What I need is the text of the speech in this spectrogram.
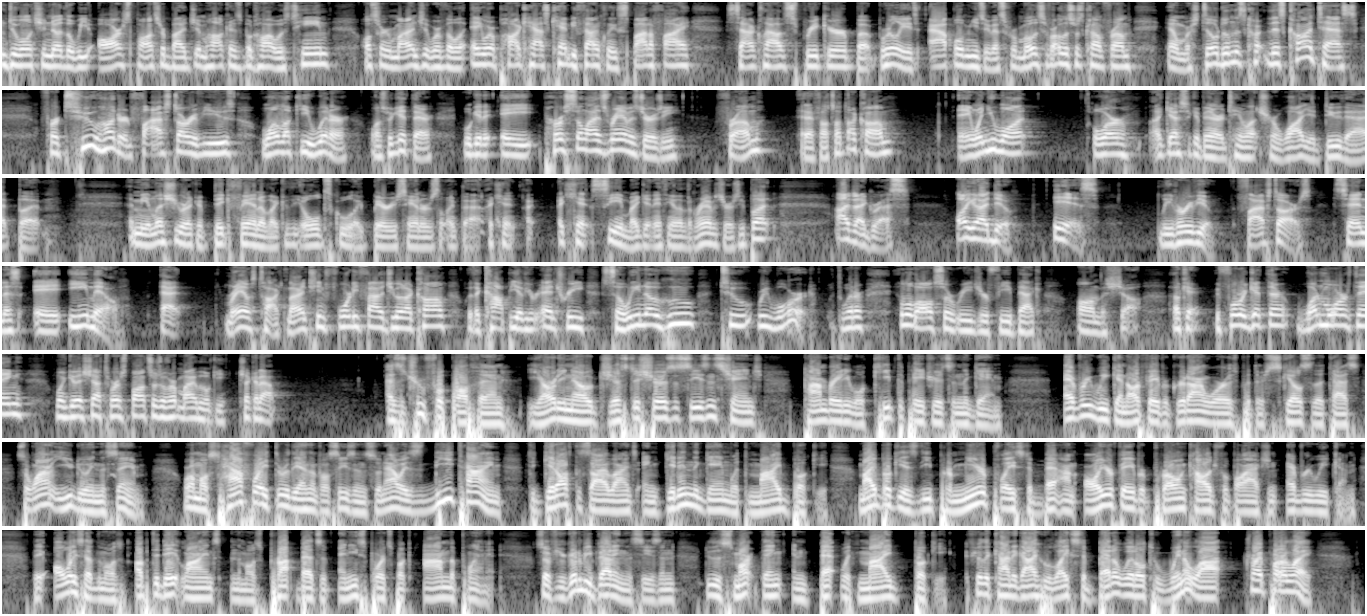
I do want to you know that we are sponsored by Jim Hawkins Book Hollywood's team. Also remind you we're available anywhere podcasts can be found, including Spotify, SoundCloud, Spreaker, but really it's Apple Music. That's where most of our listeners come from. And we're still doing this this contest for 200 five-star reviews. One lucky winner, once we get there, we'll get a personalized Rams jersey from NFLTalk.com. Anyone you want, or I guess it could be our team. I'm not sure why you do that, but I mean, unless you're like a big fan of like the old school, like Barry Sanders or something like that, I can't, I, I can't see him by getting anything other than Rams jersey. But I digress. All you gotta do is leave a review, five stars. Send us a email at ramstalk1945 gmail.com with a copy of your entry so we know who to reward with the winner. And we'll also read your feedback on the show. Okay, before we get there, one more thing. I want to give a shout to our sponsors over at MyBookie. Check it out. As a true football fan, you already know just as sure as the seasons change, Tom Brady will keep the Patriots in the game. Every weekend, our favorite Gridiron Warriors put their skills to the test, so why aren't you doing the same? We're almost halfway through the NFL season, so now is the time to get off the sidelines and get in the game with MyBookie. MyBookie is the premier place to bet on all your favorite pro and college football action every weekend. They always have the most up to date lines and the most prop bets of any sportsbook on the planet. So if you're going to be betting this season, do the smart thing and bet with my bookie. If you're the kind of guy who likes to bet a little to win a lot, try parlay.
